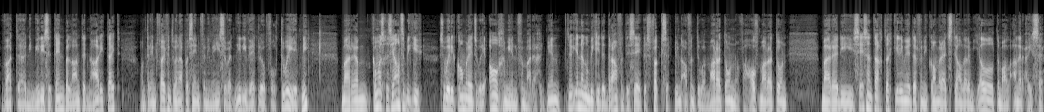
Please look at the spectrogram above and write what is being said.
wat uh, in die mediese tent beland het na die tyd. Omtrent 25% van die mense wat nie die wedloop voltooi het nie. Maar um, kom ons gesels 'n bietjie so oor die comrades oor die algemeen vanmiddag. Ek meen, dis nou een ding om bietjie te draf en te sê ek is fiks, ek doen af en toe 'n maraton of 'n halfmaraton, maar eh, die 86 km van die comrades stel daarom heeltemal ander eise.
